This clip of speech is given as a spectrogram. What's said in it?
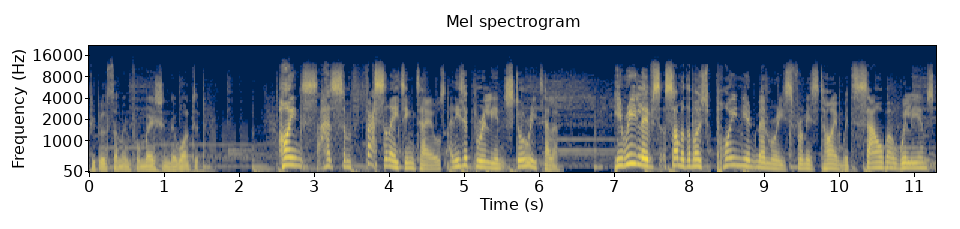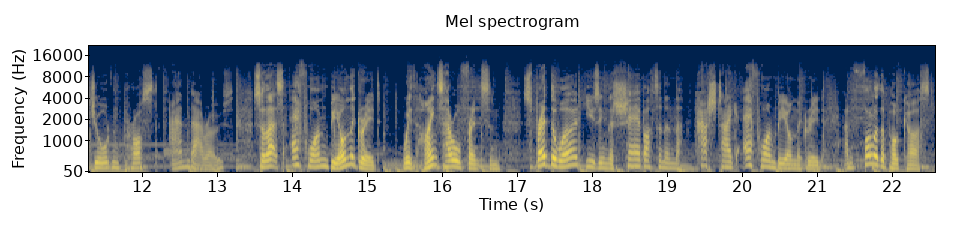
people some information they wanted. Heinz has some fascinating tales and he's a brilliant storyteller. He relives some of the most poignant memories from his time with Sauber, Williams, Jordan, Prost, and Arrows. So that's F1 Beyond the Grid with Heinz Harald Frentzen. Spread the word using the share button and the hashtag F1 Beyond the Grid and follow the podcast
